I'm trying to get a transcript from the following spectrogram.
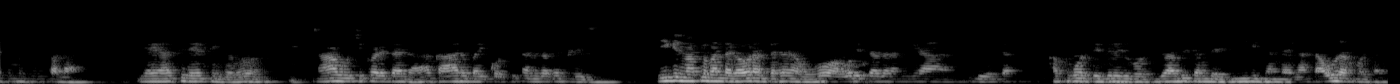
ತುಂಬಾ ಸಿಂಪಲ್ ಆಕ್ಚುಲಿ ಹೇಳ್ತೀನಿ ಅವರು ನಾವು ಚಿಕ್ಕವರಿದ್ದಾಗ ಕಾರು ಬೈಕ್ ಕೊಡ್ತಿದ್ದು ನನಗೆ ಅದೇ ಕ್ರೇಜ್ ಈಗಿನ ಮಕ್ಳು ಬಂದಾಗ ಅವ್ರು ಅಂತಾರೆ ನಾವು ಓ ಅವರಿದ್ದಾಗ ನಮಗೆ ಆ ಇದು ಎಂತ? ಕಪ್ಪು ಕೊಡ್ತಿದ್ರು ಇದು ಕೊಡ್ತಿದ್ರು ಅದು ಚಂದ ಐತಿ ಈಗಿನ ಚಂದ ಇಲ್ಲ ಅಂತ ಅವ್ರು ಅನ್ಕೊಳ್ತಾರೆ.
